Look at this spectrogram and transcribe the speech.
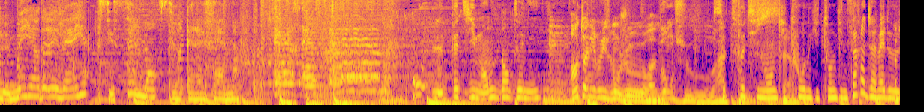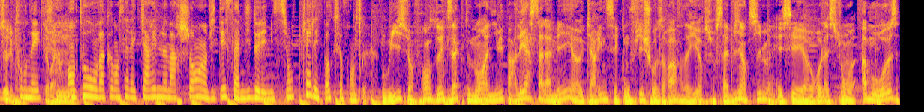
Le meilleur des réveils, c'est seulement sur RFM. RFM Le petit monde d'Anthony. Anthony Ruiz, bonjour. Bonjour. Ce à petit tous. monde qui tourne, qui tourne, qui ne s'arrête jamais de, tourner. c'est vrai. Anto, on va commencer avec Karine Le Marchand, invitée samedi de l'émission Quelle époque sur France 2 Oui, sur France 2 exactement, animé par Léa Salamé. Euh, Karine s'est confiée, chose rare d'ailleurs, sur sa vie intime et ses euh, relations euh, amoureuses.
